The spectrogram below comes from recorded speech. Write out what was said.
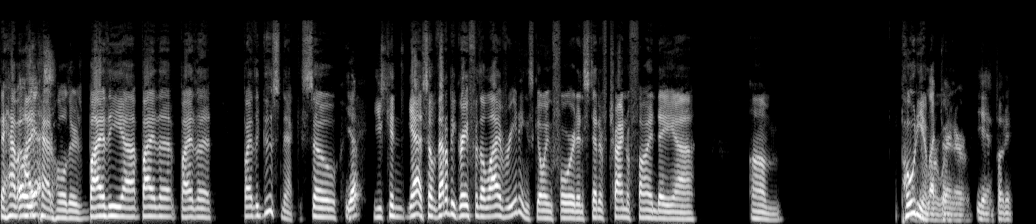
They have Oh, iPad yes. holders by the uh by the by the by the gooseneck. So Yep. you can yeah, so that'll be great for the live readings going forward instead of trying to find a uh um podium or Lectern or yeah, podium.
